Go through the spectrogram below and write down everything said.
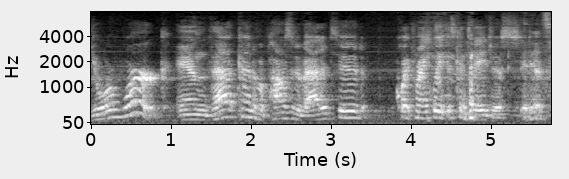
your work, and that kind of a positive attitude, quite frankly, is contagious. It is.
